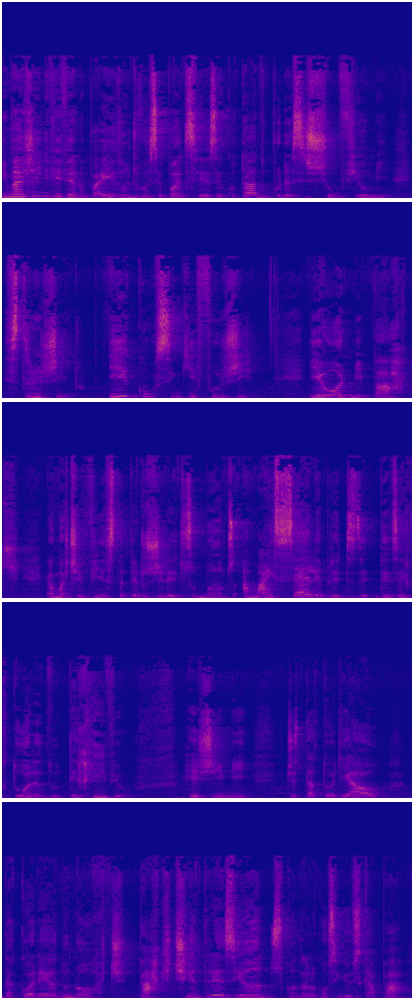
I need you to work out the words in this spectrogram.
Imagine viver num país onde você pode ser executado por assistir um filme estrangeiro e conseguir fugir. Yeonmi Park é uma ativista pelos direitos humanos, a mais célebre desertora do terrível regime ditatorial da Coreia do Norte. Park tinha 13 anos quando ela conseguiu escapar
